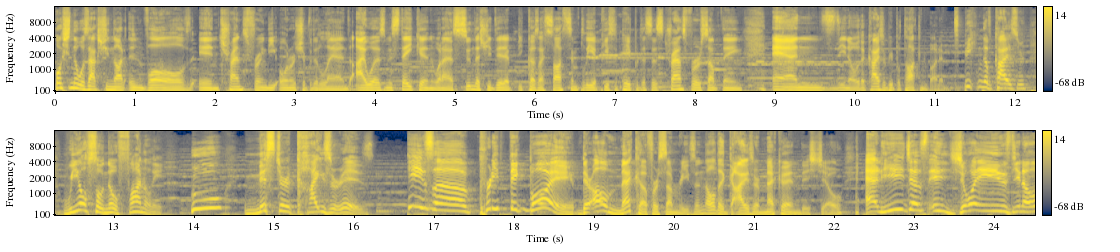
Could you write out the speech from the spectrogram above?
Hoshino was actually not involved in transferring the ownership of the land. I was mistaken when I assumed that she did it because I saw simply a piece of paper that says transfer or something and, you know, the Kaiser people talking about it. Speaking of Kaiser, we also know finally who Mr. Kaiser is. He's a pretty thick boy. They're all mecha for some reason. All the guys are mecha in this show. And he just enjoys, you know,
